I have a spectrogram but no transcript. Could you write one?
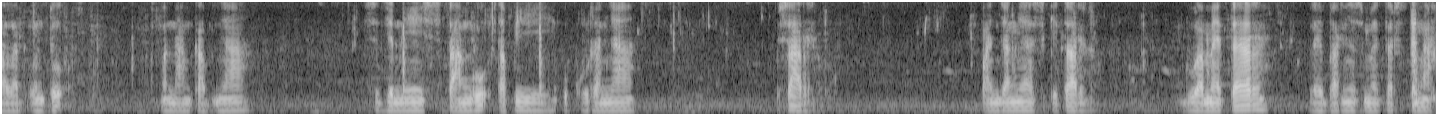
alat untuk menangkapnya sejenis tangguk tapi ukurannya besar panjangnya sekitar 2 meter lebarnya semeter setengah.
